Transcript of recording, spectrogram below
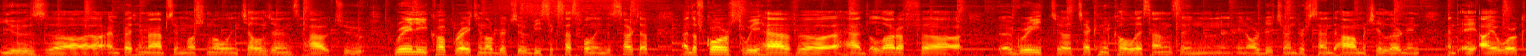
use uh, empathy maps, emotional intelligence, how to really cooperate in order to be successful in the startup. And of course, we have uh, had a lot of uh, uh, great uh, technical lessons in, in order to understand how machine learning and AI work.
